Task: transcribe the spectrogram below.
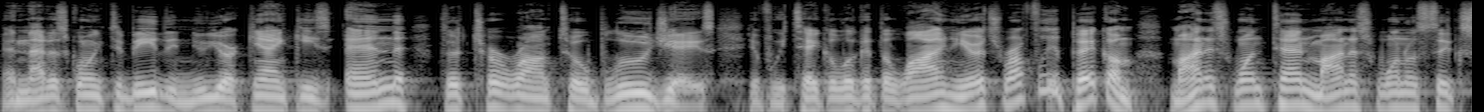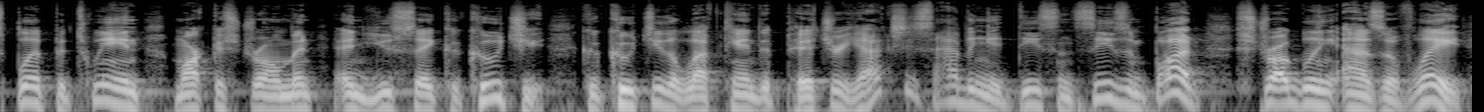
and that is going to be the New York Yankees and the Toronto Blue Jays. If we take a look at the line here, it's roughly a pick 'em. Minus 110, minus 106 split between Marcus Stroman and Yusei Kikuchi. Kikuchi, the left-handed pitcher, he actually is having a decent season, but struggling as of late.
